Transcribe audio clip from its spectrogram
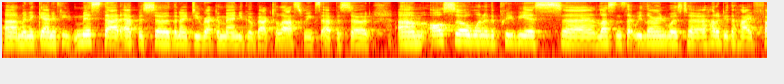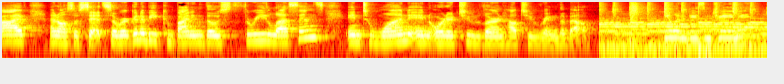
Um, and again, if you missed that episode, then I do recommend you go back to last week's episode. Um, also, one of the previous uh, lessons that we learned was to how to do the high five and also sit. So we're going to be combining those three lessons into one in order to learn how to ring the bell. Do some training?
